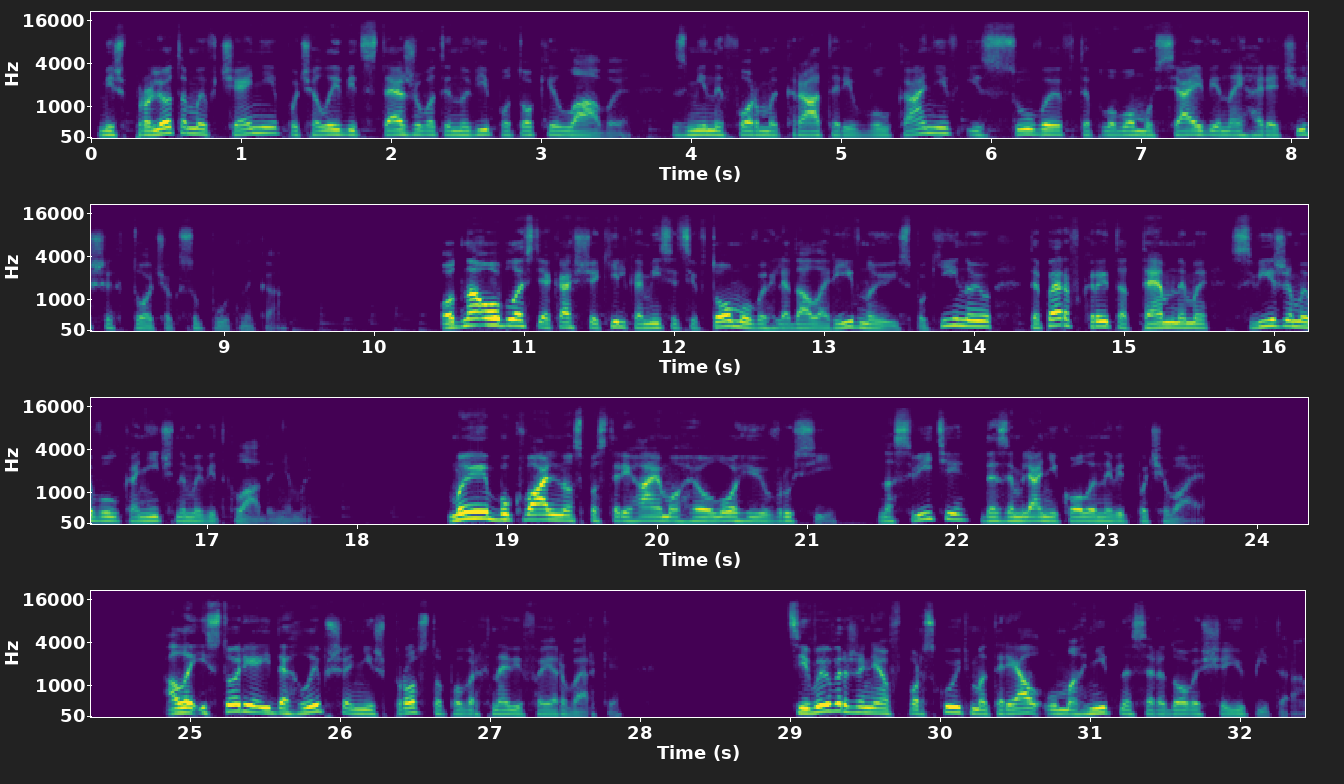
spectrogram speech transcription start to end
Між прольотами вчені почали відстежувати нові потоки лави, зміни форми кратерів вулканів і зсуви в тепловому сяйві найгарячіших точок супутника. Одна область, яка ще кілька місяців тому виглядала рівною і спокійною, тепер вкрита темними, свіжими вулканічними відкладеннями. Ми буквально спостерігаємо геологію в Русі, на світі, де Земля ніколи не відпочиває. Але історія йде глибше, ніж просто поверхневі феєрверки. Ці виверження впорскують матеріал у магнітне середовище Юпітера.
